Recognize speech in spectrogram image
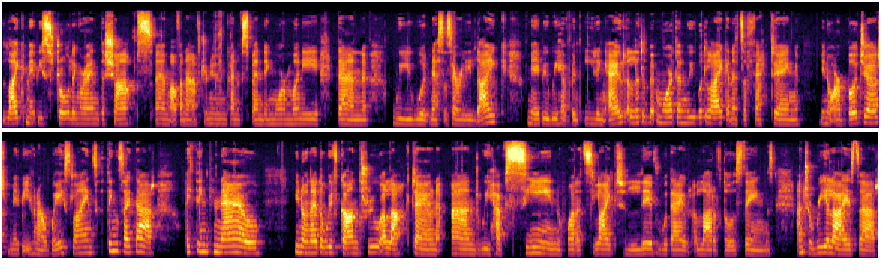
like maybe strolling around the shops um, of an afternoon, kind of spending more money than we would necessarily like. Maybe we have been eating out a little bit more than we would like, and it's affecting, you know, our budget, maybe even our waistlines, things like that. I think now you know, now that we've gone through a lockdown and we have seen what it's like to live without a lot of those things and to realize that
